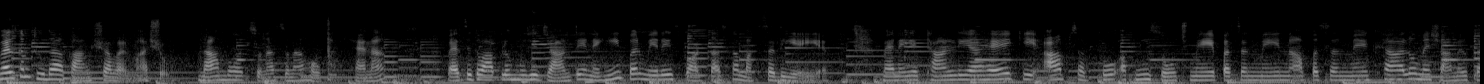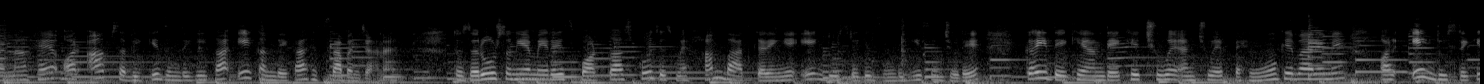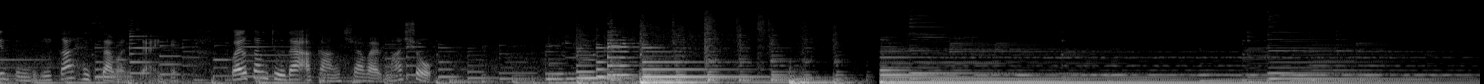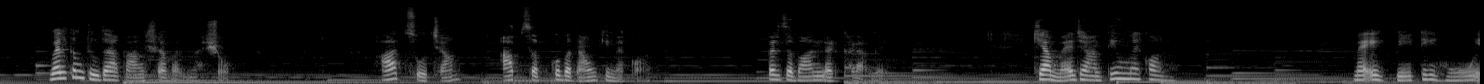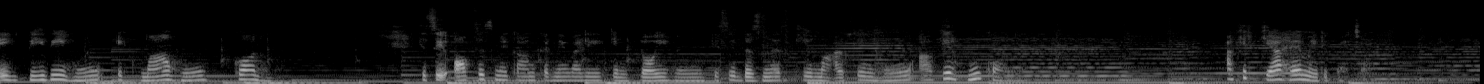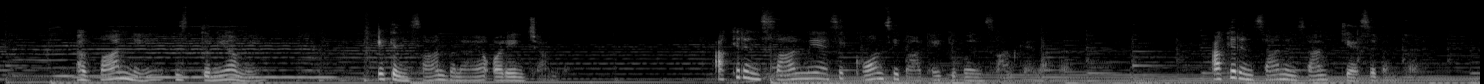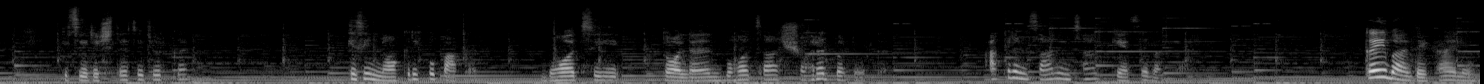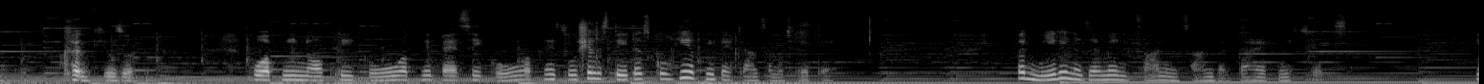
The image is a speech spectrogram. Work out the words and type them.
Welcome to the Akanksha Verma show नाम बहुत सुना सुना हो, है ना? वैसे तो आप लोग मुझे जानते नहीं, पर मेरे इस पॉडकास्ट का मकसद ही यही है। मैंने ये ठान लिया है कि आप सबको अपनी सोच में, पसंद में, नापसंद में, ख्यालों में शामिल करना है और आप सभी की ज़िंदगी का एक का हिस्सा बन जाना है। तो ज़रूर सुनिए मेरे इस पॉडकास्ट को, जिसमें हम बात करेंगे एक दूसरे की ज़िंदगी से जुड़े कई देखे, अनदेखे, छुए, अनछुए पहलुओं के बारे में और एक दूसरे की ज़िंदगी का हिस्सा बन जाएँगे। Welcome to the Akanksha Verma show welcome to the Akanksha Verma show आज सोचा आप सबको बताऊँ कि मैं कौन, पर जबान लड़खड़ा गई। क्या मैं जानती हूँ मैं कौन हूँ? मैं एक बेटी हूँ, एक बीवी हूँ, एक माँ हूँ, कौन हूँ किसी ऑफ़िस में काम करने वाली एक एम्प्लॉय हूँ, किसी बिज़नेस की मालकिन हूँ, आखिर हूँ कौन आखिर क्या है मेरी पहचान? भगवान ने इस दुनिया में एक इंसान बनाया और एक जानवर आखिर इंसान में ऐसी कौन सी बात है कि वो इंसान कहलाता है? आखिर इंसान इंसान कैसे बनता है? किसी रिश्ते से जुड़कर, किसी नौकरी को पाकर, बहुत सी दौलत, बहुत सा शोहरत बटोर कर आखिर इंसान इंसान कैसे बनता है? कई बार देखा है लोगों को कंफ्यूज होते हैं। वो अपनी नौकरी को, अपने पैसे को, अपने सोशल स्टेटस को ही अपनी पहचान समझ लेते हैं। पर मेरी नज़र में इंसान इंसान बनता है अपनी सोच से।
